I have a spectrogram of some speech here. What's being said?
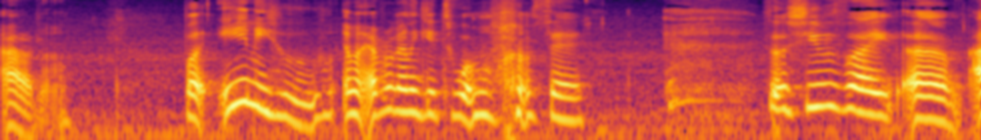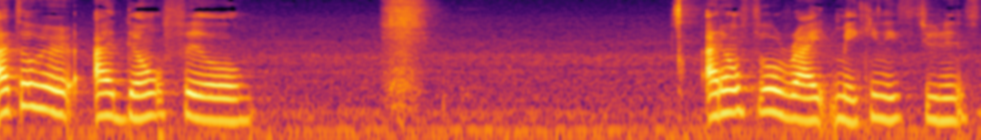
I don't know. But anywho, am I ever gonna get to what my mom said? So she was like, um, I told her I don't feel I don't feel right making these students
